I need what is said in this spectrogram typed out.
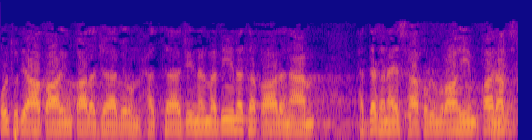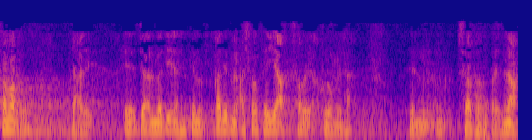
قلت لعطاء قال جابر حتى جئنا المدينة. قال نعم. حدثنا إسحاق بن إبراهيم. قال يعني استمر. يعني جاء المدينة يمكن قريب من عشرة أيام صاروا يأكلوا منها. مسافة نعم.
